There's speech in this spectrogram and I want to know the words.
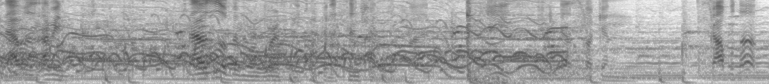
right, that was, I mean, that was a little bit more worse than the fucking Ascension one, but, jeez, that's fucking gobbled up.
